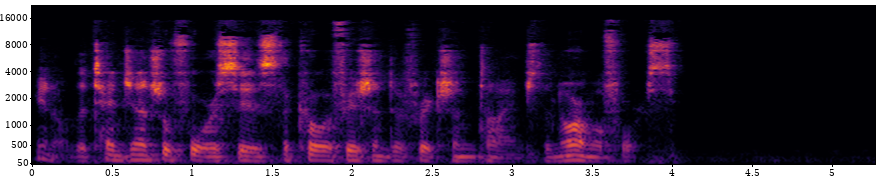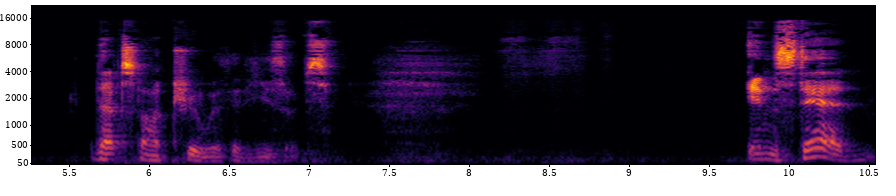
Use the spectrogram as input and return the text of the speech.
you know, the tangential force is the coefficient of friction times the normal force. That's not true with adhesives. Instead,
